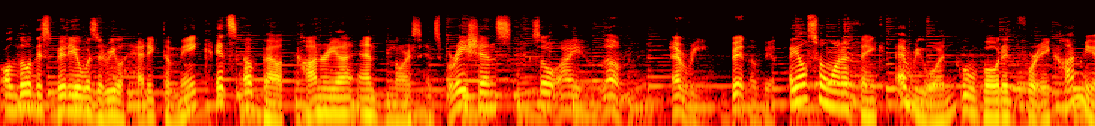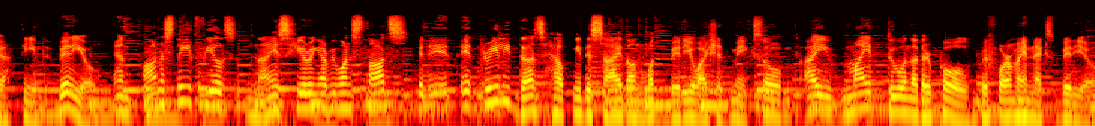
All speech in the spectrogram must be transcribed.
although this video was a real headache to make, it's about Khaenri'ah and Norse inspirations, so I love every bit of it. I also want to thank everyone who voted for a Khaenri'ah themed video. And honestly, it feels nice hearing everyone's thoughts. It, it, it really does help me decide on what video I should make. So I might do another poll before my next video.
